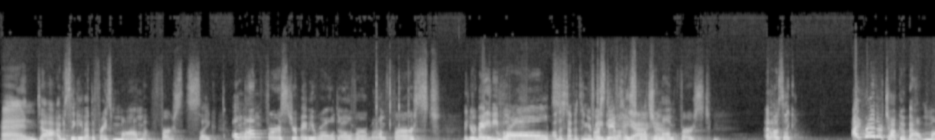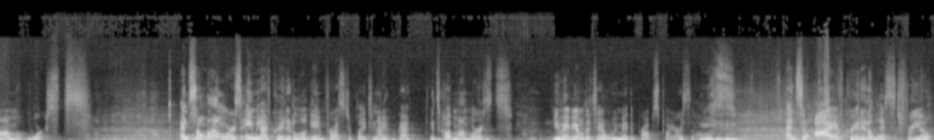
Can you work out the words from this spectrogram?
And uh, I was thinking about the phrase mom firsts, like, oh, mom first, your baby rolled over, mom first. Like your, your baby, baby book. crawled. All the stuff that's in your First baby day of book. high school, Yeah, it's your mom first. And I was like, I'd rather talk about mom worsts. and so, mom worsts, Amy, I've created a little game for us to play tonight. Okay. It's called Mom Worsts. You may be able to tell we made the props by ourselves. and so I've created a list for you.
